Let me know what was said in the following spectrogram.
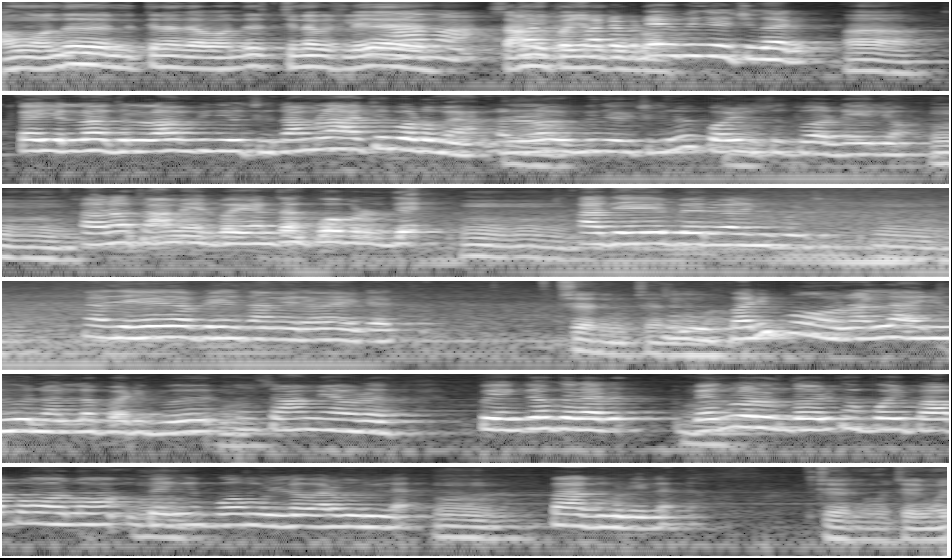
அவங்க வந்து நித்யானந்தா வந்து சின்ன வயசுலயே சாமி பையன் விபூதி வச்சுக்காரு கையெல்லாம் இதெல்லாம் விபூதி வச்சுக்கு நம்மளாம் அச்சு போடுவேன் நல்லா விபூதி வச்சுக்கின்னு கோயில் சுற்றுவார் டெய்லியும். அதனால் சாமியார் பையன் தான் கூப்பிட்றதே அதே பேர் வேலைக்கு போச்சு அதே அப்படியே சாமியாராக ஆகிட்டார் சரிங்க சரிங்க. படிப்பும். நல்ல அறிவு நல்ல படிப்பு. சாமி அவர் இப்போ எங்கே இருக்கிறாரு. பெங்களூர் இருந்த வரைக்கும் போய் பார்ப்போம் வருவோம். இப்போ எங்கேயும் போக முடியல வர முடியல. பார்க்க முடியல. சரிங்க சரிங்க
